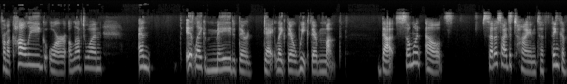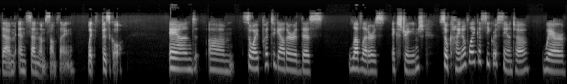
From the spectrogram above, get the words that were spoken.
from a colleague or a loved one and it like made their day, like their week, their month that someone else set aside the time to think of them and send them something like physical. And um, so I put together this love letters exchange. So, kind of like a Secret Santa, where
